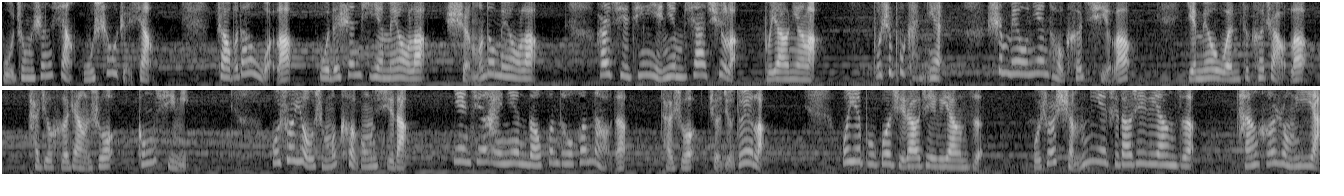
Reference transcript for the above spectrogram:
无众生相、无寿者相，找不到我了，我的身体也没有了，什么都没有了，而且经也念不下去了，不要念了。不是不肯念，是没有念头可起了，也没有文字可找了。他就合掌说：“恭喜你。”我说：“有什么可恭喜的？念经还念得昏头昏脑的。”他说：“这就对了，我也不过知道这个样子。”我说：“什么你也知道这个样子？谈何容易呀！”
